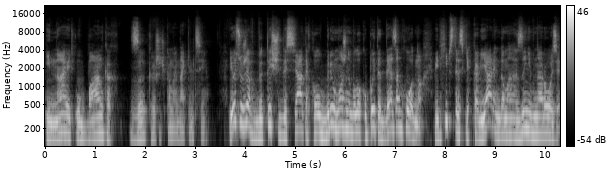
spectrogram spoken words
і навіть у банках з кришечками на кільці. І ось уже в 2010-х Cold Brew можна було купити де завгодно, від хіпстерських кав'ярень до магазинів на розі.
